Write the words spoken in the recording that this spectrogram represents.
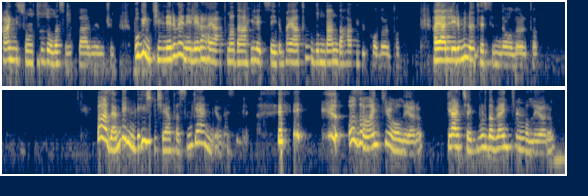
Hangi sonsuz olasılıklar mümkün? Bugün kimleri ve neleri hayatıma dahil etseydim hayatım bundan daha büyük olurdu. Hayallerimin ötesinde olurdu. Bazen benim de hiçbir şey yapasım gelmiyor mesela. o zaman kim oluyorum? Gerçek burada ben kim oluyorum?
